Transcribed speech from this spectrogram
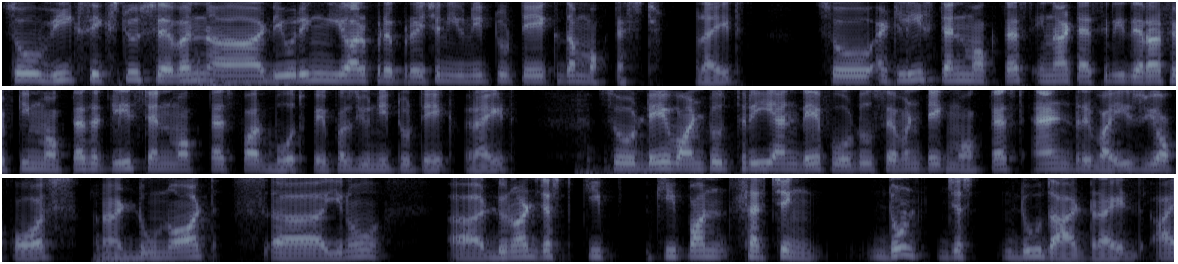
So week six to seven, uh, during your preparation, you need to take the mock test, right? So at least 10 mock tests in our test series. There are 15 mock tests. At least 10 mock tests for both papers you need to take, right? So day one to three and day four to seven take mock test and revise your course. Uh, do not, uh, you know, uh, do not just keep keep on searching. Don't just do that, right? I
